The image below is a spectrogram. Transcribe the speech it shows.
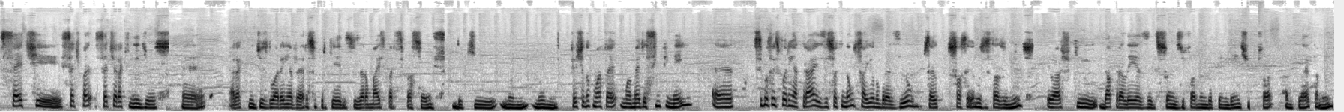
sete, sete, sete aracnídeos é, aracnídeos do Aranha Verso, porque eles fizeram mais participações do que no, no Fechando com uma, uma média 5,5, é, Se vocês forem atrás, isso aqui não saiu no Brasil, saiu, só saiu nos Estados Unidos. Eu acho que dá para ler as edições de forma independente, completamente,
